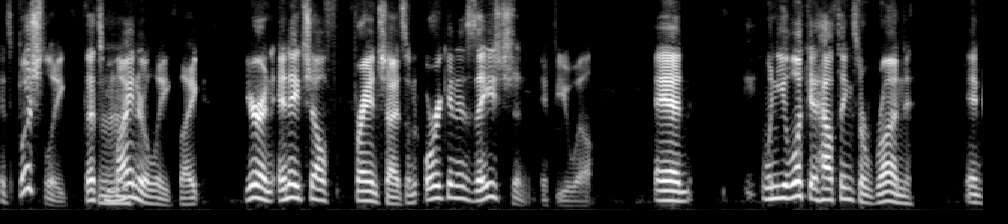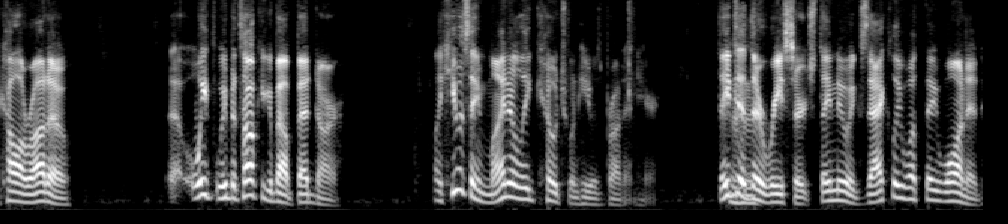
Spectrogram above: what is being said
it's bush league. That's Mhm. minor league. Like you're an NHL franchise, an organization, if you will, and when you look at how things are run in Colorado, uh, we we've been talking about Bednar. Like he was a minor league coach when he was brought in here. They did Mhm. their research. They knew exactly what they wanted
